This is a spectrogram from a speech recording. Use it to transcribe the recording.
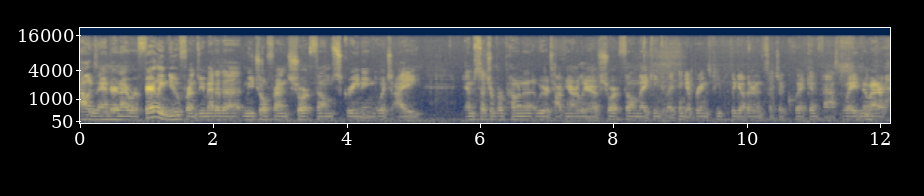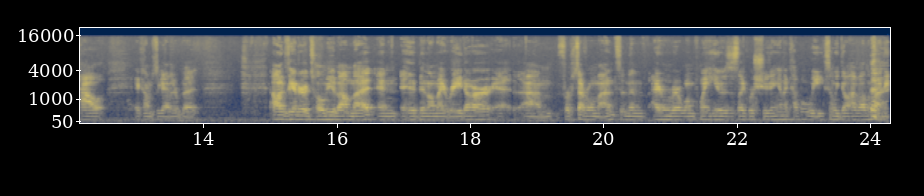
Alexander and I were fairly new friends. We met at a mutual friend's short film screening, which I am such a proponent. We were talking earlier of short filmmaking because I think it brings people together in such a quick and fast way, no matter how it comes together. But Alexander had told me about Mutt, and it had been on my radar uh, um, for several months. And then I remember at one point he was just like, "We're shooting in a couple weeks, and we don't have all the money."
